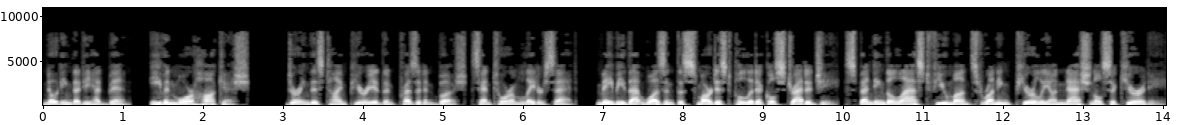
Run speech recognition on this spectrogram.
noting that he had been "'even more hawkish' during this time period than President Bush. Santorum later said, Maybe that wasn't the smartest political strategy, spending the last few months running purely on national security."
